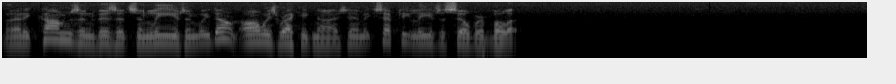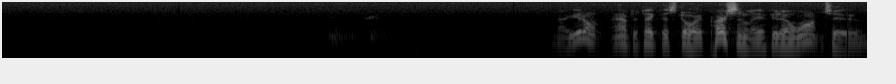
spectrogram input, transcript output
That he comes and visits and leaves, and we don't always recognize him except he leaves a silver bullet. Now, you don't have to take this story personally if you don't want to,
